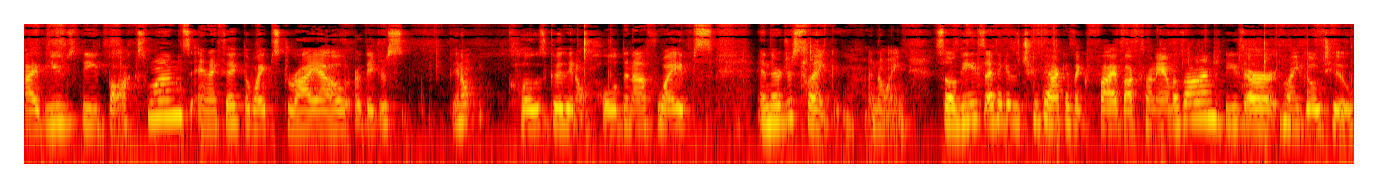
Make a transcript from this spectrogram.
I've used the box ones, and I feel like the wipes dry out, or they just, they don't close good. They don't hold enough wipes and they're just like annoying. So these, I think it's a two pack is like five bucks on Amazon. These are my go-to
